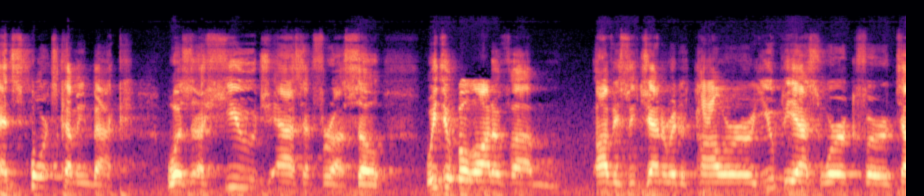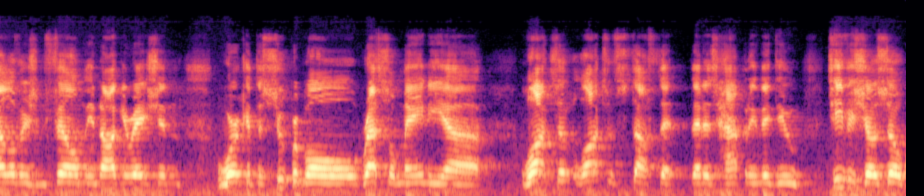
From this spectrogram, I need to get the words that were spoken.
and sports coming back was a huge asset for us. So we do a lot of um, obviously generative power, UPS work for television, film, the inauguration, work at the Super Bowl, WrestleMania, lots of lots of stuff that that is happening. They do TV shows, so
